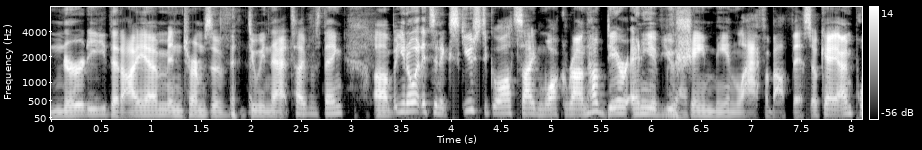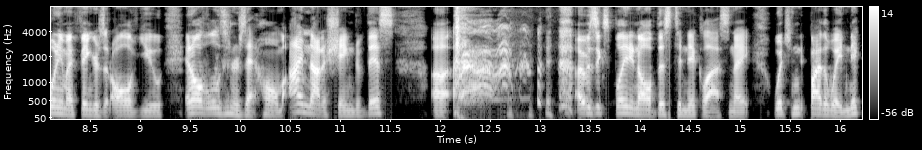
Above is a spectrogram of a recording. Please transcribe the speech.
nerdy that I am in terms of doing that type of thing. Uh, but you know what? It's an excuse to go outside and walk around. How dare any of you exactly. shame me and laugh about this? Okay, I'm pointing my fingers at all of you and all the listeners at home. I'm not ashamed of this. Uh, I was explaining all of this to Nick last night, which, by the way, Nick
